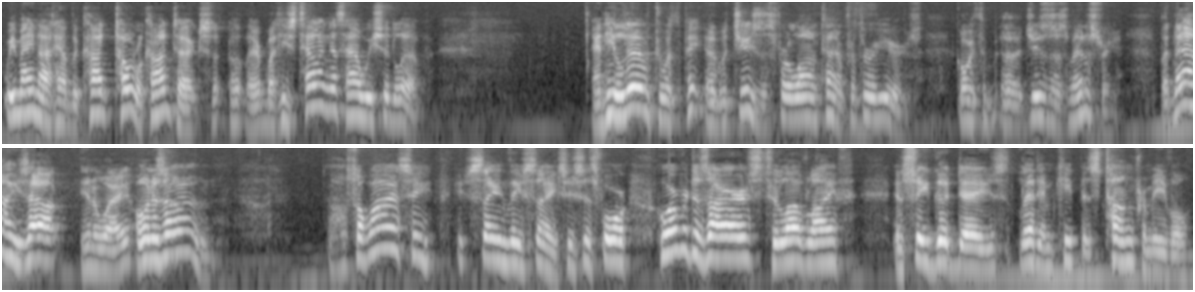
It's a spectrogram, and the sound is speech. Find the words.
We may not have the con- total context there, but he's telling us how we should live. And he lived with uh, with Jesus for a long time, for three years, going through uh, Jesus' ministry. But now he's out, in a way, on his own. Oh, so why is he saying these things? He says, For whoever desires to love life and see good days, let him keep his tongue from evil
